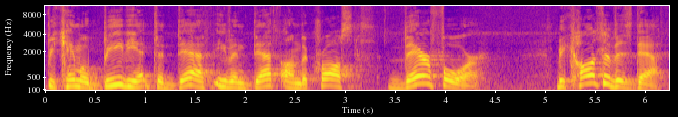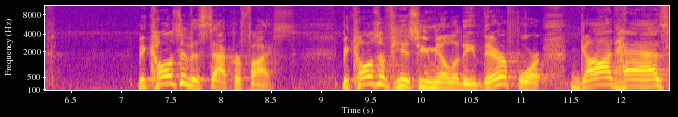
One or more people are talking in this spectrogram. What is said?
became obedient to death, even death on the cross. Therefore, because of his death, because of his sacrifice, because of his humility. Therefore, God has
